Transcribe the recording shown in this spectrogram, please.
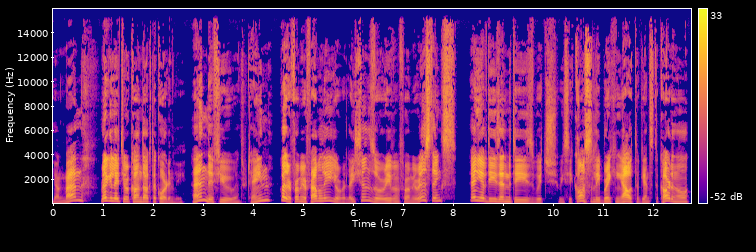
young man, regulate your conduct accordingly. And if you entertain, whether from your family, your relations, or even from your instincts, any of these enmities which we see constantly breaking out against the cardinal,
